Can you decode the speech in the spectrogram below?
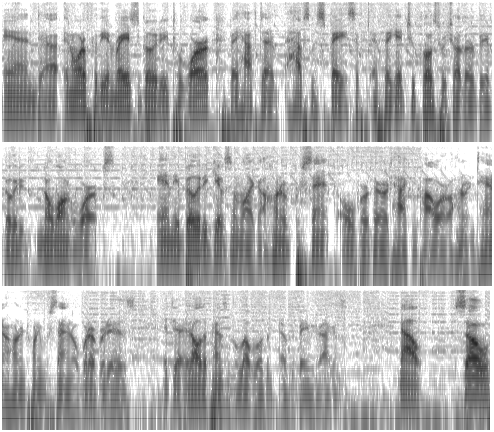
And uh, in order for the enraged ability to work they have to have some space. If, if they get too close to each other the ability no longer works. And the ability gives them like 100% over their attacking power or 110 or 120% or whatever it is. It, it all depends on the level of the, of the baby dragons. Now so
